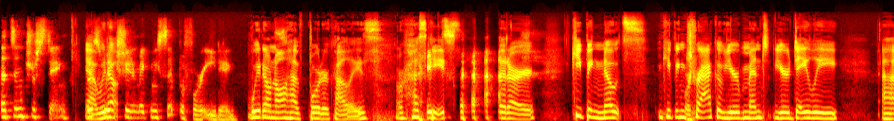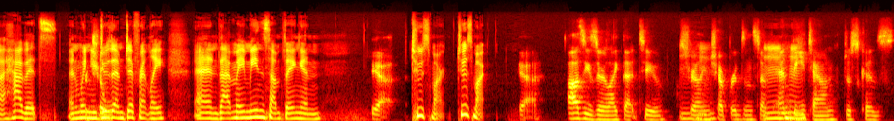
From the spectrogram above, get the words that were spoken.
that's interesting. Yeah, this we week shouldn't make me sit before eating. We don't all have border collies or huskies that are keeping notes keeping track of your ment- your daily uh, habits and when you do them differently and that may mean something and yeah. too smart too smart. Yeah Aussies are like that too, Australian mm-hmm. shepherds and stuff, mm-hmm. and B Town, just because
